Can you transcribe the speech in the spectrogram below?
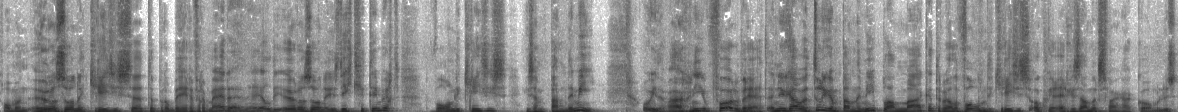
om een eurozonecrisis eh, te proberen vermijden. En heel die eurozone is dichtgetimmerd. De volgende crisis is een pandemie. Oei, daar waren we niet op voorbereid. En nu gaan we terug een pandemieplan maken, terwijl de volgende crisis ook weer ergens anders van gaat komen. Dus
